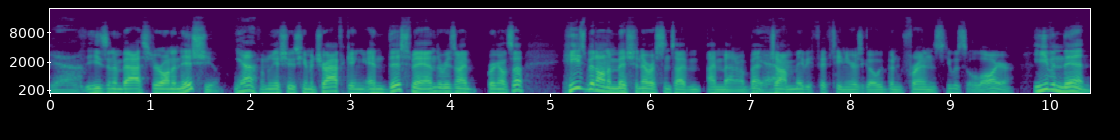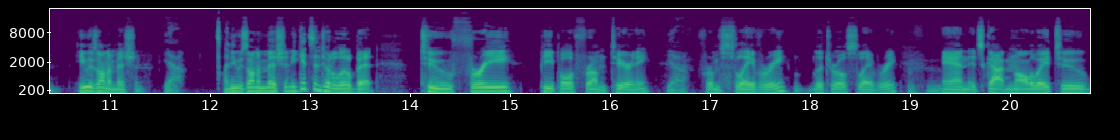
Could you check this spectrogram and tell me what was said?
Yeah. He's an ambassador on an issue, Yeah. and the issue is human trafficking. And this man, the reason I bring all this up, he's been on a mission ever since I've, I met him. I met Yeah. John maybe 15 years ago. We've been friends. He was a lawyer. Even then, he was on a mission Yeah. and he was on a mission. He gets into it a little bit to free people from tyranny, Yeah. from slavery, literal slavery, Mm-hmm. and it's gotten all the way to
